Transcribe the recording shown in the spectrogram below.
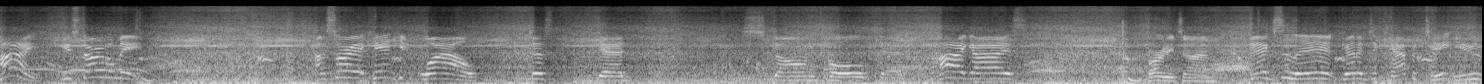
Hi! You startle me! I'm sorry I can't get. Wow. Just dead. Stone cold dead. Hi, guys! Party time. Excellent! Gonna decapitate you.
